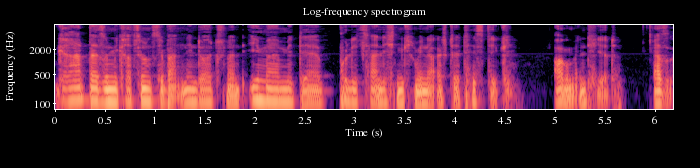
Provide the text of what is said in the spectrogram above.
gerade bei so Migrationsdebatten in Deutschland immer mit der polizeilichen Kriminalstatistik argumentiert. Also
